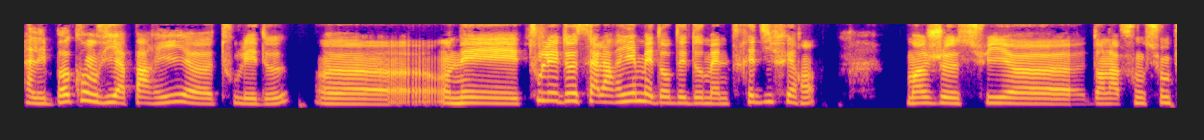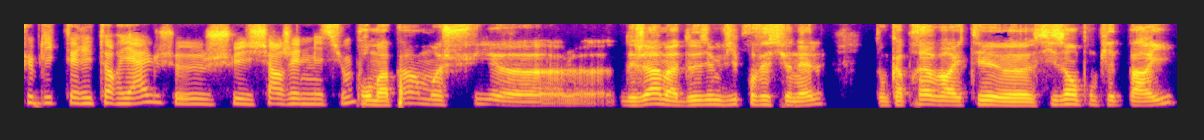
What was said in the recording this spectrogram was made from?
À l'époque, on vit à Paris tous les deux. on est tous les deux salariés, mais dans des domaines très différents. Moi, je suis dans la fonction publique territoriale. Je, suis chargée de mission. Pour ma part, moi, je suis déjà à ma deuxième vie professionnelle. Donc, après avoir été six ans pompier de Paris,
